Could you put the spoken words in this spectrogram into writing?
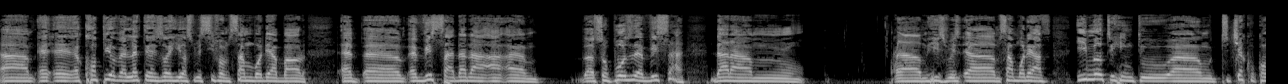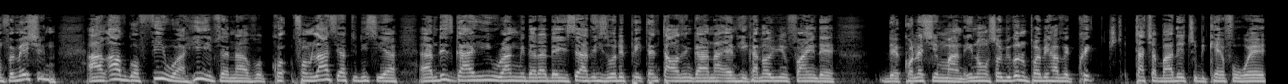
um, a, a- copy of a letter he was received from somebody about a, um, a visa that uh, um, uh, supposedly a visa that um um, he's um, somebody has emailed to him to um, to check for confirmation. Um, I've got fewer heaps, and I've from last year to this year. Um, this guy he rang me the other day. He said he's already paid ten thousand Ghana, and he cannot even find the the connection man. You know, so we're going to probably have a quick touch about it to be careful where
